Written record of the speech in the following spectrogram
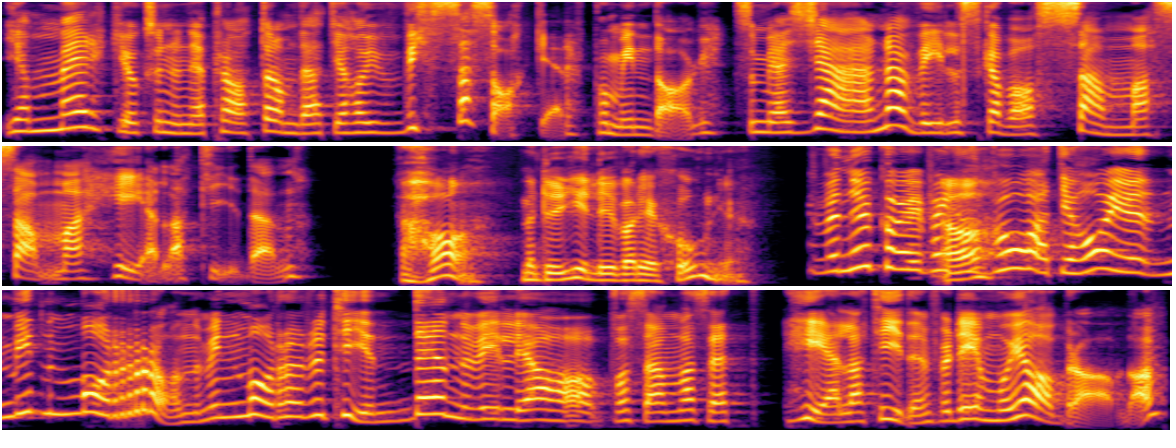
jag märker också nu när jag pratar om det att jag har ju vissa saker på min dag som jag gärna vill ska vara samma, samma hela tiden. Jaha, men du gillar ju variation ju. Men nu kommer jag faktiskt ja. på att jag har ju min morgon, min morgonrutin, den vill jag ha på samma sätt hela tiden för det mår jag bra av då.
